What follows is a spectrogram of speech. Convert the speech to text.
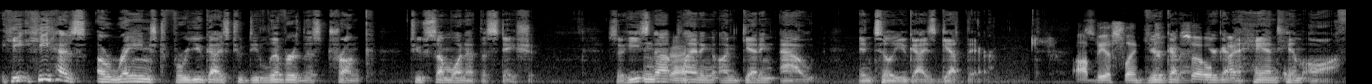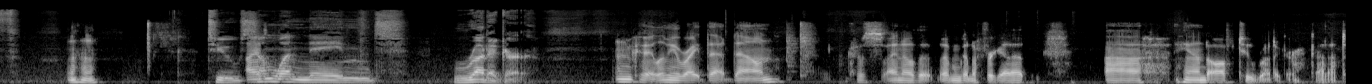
he he has arranged for you guys to deliver this trunk to someone at the station. So he's not planning on getting out until you guys get there. Obviously, You're gonna So you're gonna I- hand him off Mhm. to I- someone named Rudiger. Okay, let me write that down because I know that I'm going to forget it. Uh, hand off to Rudiger. Got it.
